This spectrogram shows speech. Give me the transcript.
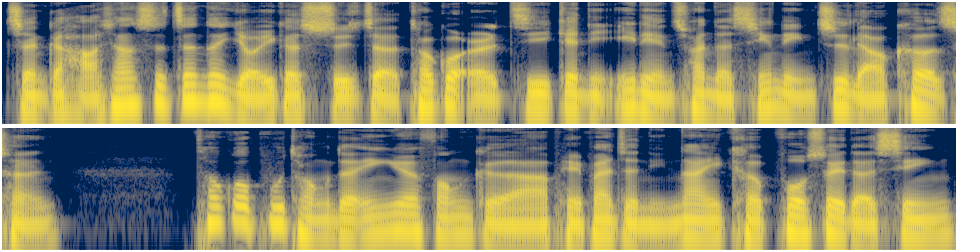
整个好像是真的有一个使者，透过耳机给你一连串的心灵治疗课程，透过不同的音乐风格啊，陪伴着你那一颗破碎的心，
